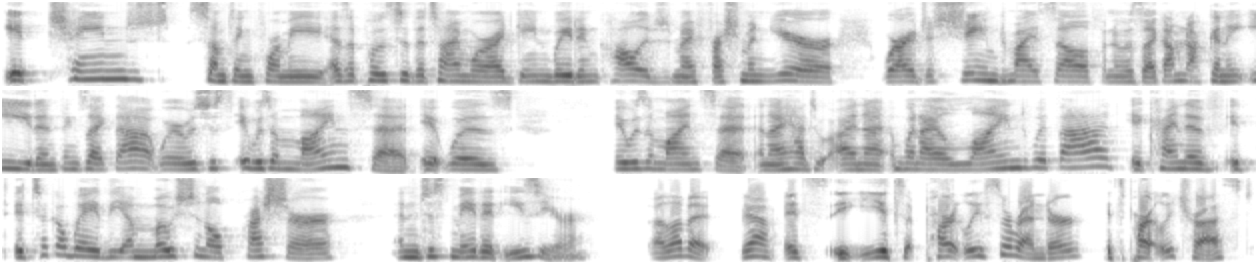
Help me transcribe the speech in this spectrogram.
it changed something for me as opposed to the time where I'd gained weight in college in my freshman year, where I just shamed myself and it was like, I'm not going to eat and things like that, where it was just, it was a mindset. It was, it was a mindset. And I had to, and I, when I aligned with that, it kind of, it, it took away the emotional pressure and just made it easier. I love it. Yeah, it's it's partly surrender, it's partly trust,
